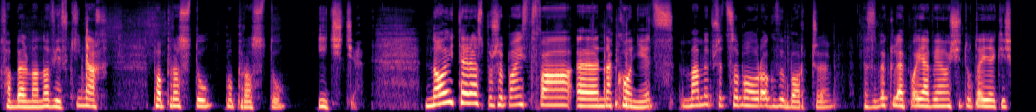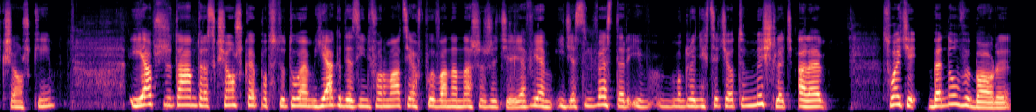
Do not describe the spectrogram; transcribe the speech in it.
Fabelmanowie w kinach po prostu, po prostu idźcie. No i teraz, proszę Państwa, e, na koniec mamy przed sobą rok wyborczy. Zwykle pojawiają się tutaj jakieś książki. I ja przeczytałam teraz książkę pod tytułem Jak dezinformacja wpływa na nasze życie. Ja wiem, idzie Sylwester i w ogóle nie chcecie o tym myśleć, ale słuchajcie, będą wybory.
